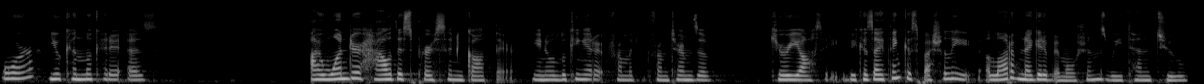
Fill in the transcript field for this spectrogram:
or you can look at it as I wonder how this person got there. You know, looking at it from a, from terms of curiosity, because I think especially a lot of negative emotions we tend to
